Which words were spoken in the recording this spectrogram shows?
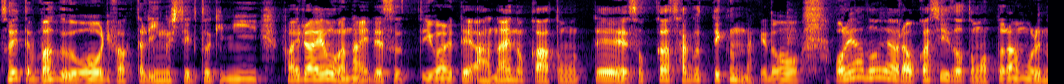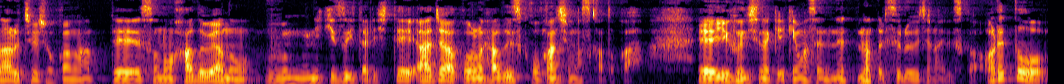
そういったバグをリファクタリングしていくときに、ファイル IO がないですって言われて、あ、ないのかと思って、そこから探っていくんだけど、俺はどうやらおかしいぞと思ったら、漏れのある抽象化があって、そのハードウェアの部分に気づいたりして、あ、じゃあこのハードディスク交換しますかとか、えー、いう風にしなきゃいけませんねってなったりするじゃないですか。あれと、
